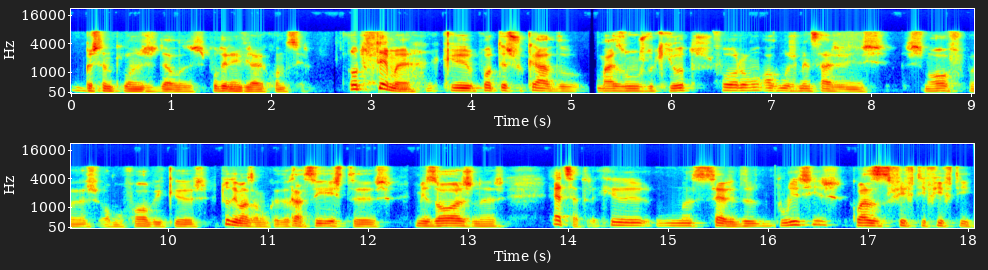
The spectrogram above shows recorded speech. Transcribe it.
bastante longe delas poderem vir a acontecer. Outro tema que pode ter chocado mais uns do que outros foram algumas mensagens xenófobas, homofóbicas, tudo e mais alguma coisa, racistas, misóginas, etc. Que uma série de polícias, quase 50-50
